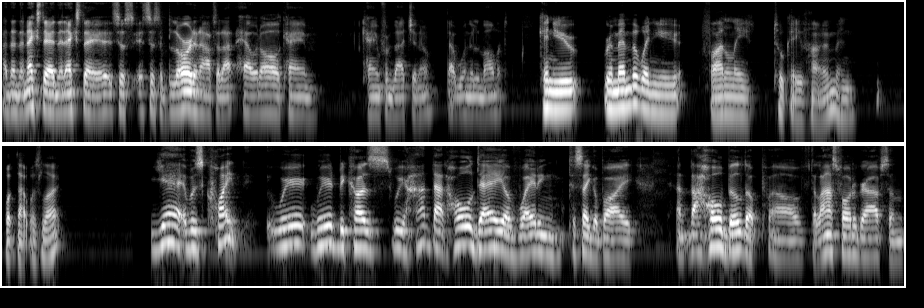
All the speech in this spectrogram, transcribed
and then the next day and the next day it's just it's just a blur. And after that, how it all came came from that, you know, that one little moment. Can you remember when you finally took Eve home and what that was like? Yeah, it was quite weird, weird because we had that whole day of waiting to say goodbye and that whole build up of the last photographs and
